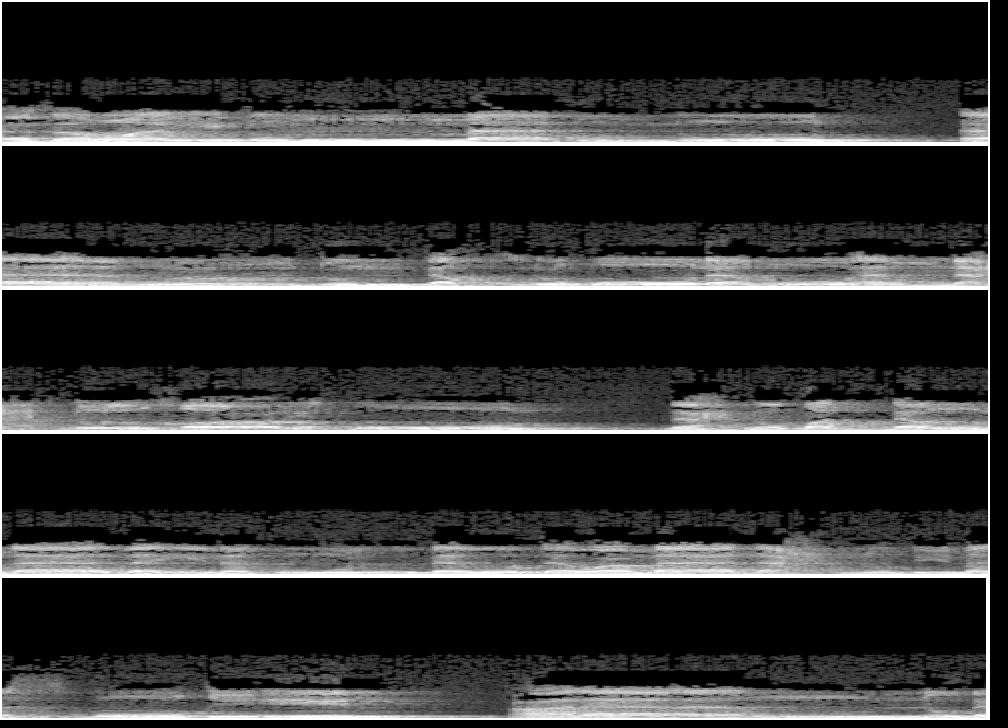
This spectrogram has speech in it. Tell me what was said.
أفرأيتم ما تمنون؟ أنتم تخلقونه أم نحن الخالقون؟ نحن قدرنا بينكم الموت وما نحن بمسبوقين. على أن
